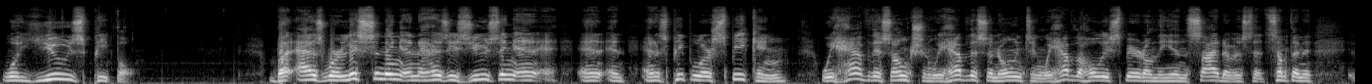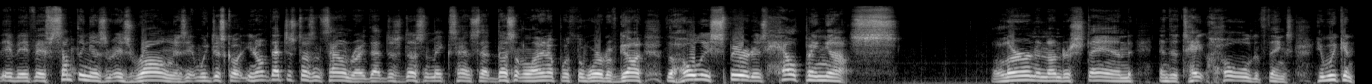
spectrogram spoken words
will use people. But as we're listening and as He's using and, and, and, and as people are speaking, we have this unction, we have this anointing, we have the Holy Spirit on the inside of us that something, if, if, if something is, is wrong, is it, we just go, you know, that just doesn't sound right. That just doesn't make sense. That doesn't line up with the Word of God. The Holy Spirit is helping us learn and understand and to take hold of things. We can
